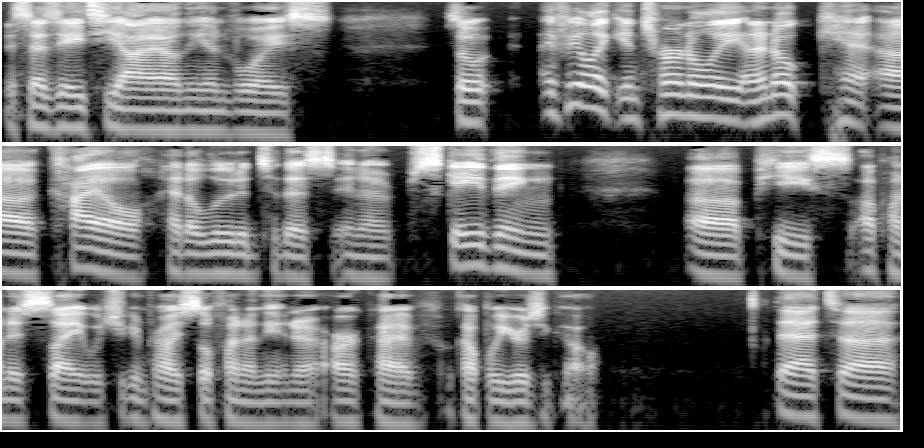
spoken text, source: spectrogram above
It says ATI on the invoice. So I feel like internally, and I know uh, Kyle had alluded to this in a scathing uh, piece up on his site, which you can probably still find on the Internet Archive a couple years ago that uh,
